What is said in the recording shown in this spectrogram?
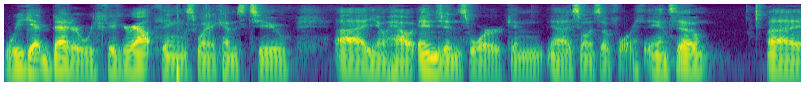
We get better. We figure out things when it comes to, uh, you know, how engines work and uh, so on and so forth. And so uh,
